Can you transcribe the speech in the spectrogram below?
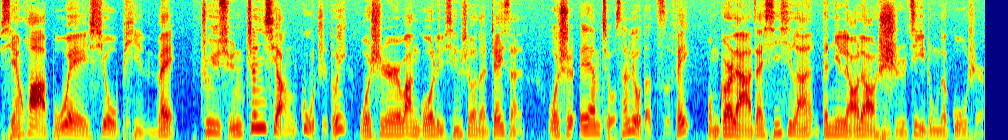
闲话不为秀品味，追寻真相故纸堆。我是万国旅行社的 Jason，我是 AM 九三六的子飞。我们哥俩在新西兰跟您聊聊《史记》中的故事。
